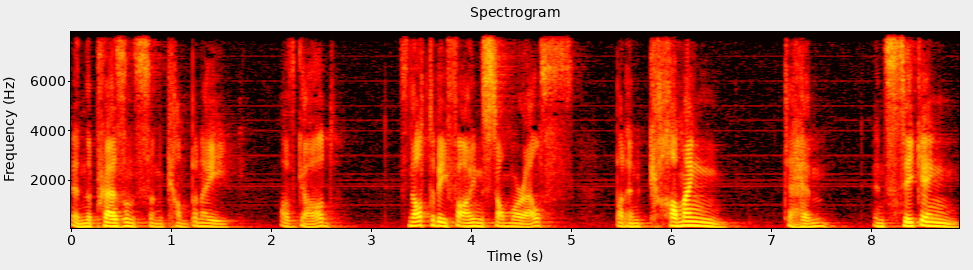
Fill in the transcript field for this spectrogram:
in the presence and company of God. It's not to be found somewhere else, but in coming to Him, in seeking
